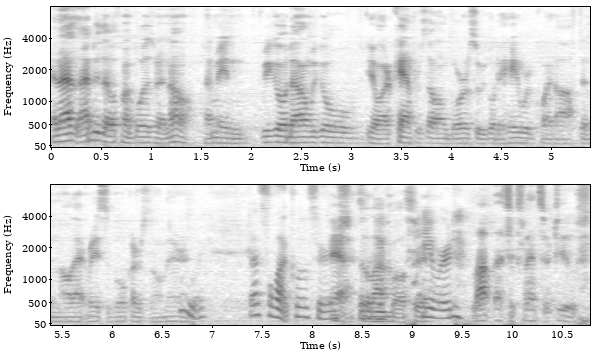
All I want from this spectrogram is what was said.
And I, I do that with my boys right now. I mean, we go down, we go, you know, our campers down in Gore, so we go to Hayward quite often and all that, race the go karts down there. Ooh, that's a lot closer. Yeah, it's a lot closer. Hayward. A lot less expensive too.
